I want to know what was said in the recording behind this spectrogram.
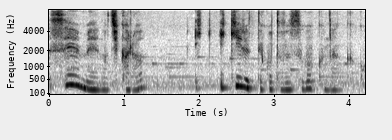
生命の力？生きるってことのすごくなんかこ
